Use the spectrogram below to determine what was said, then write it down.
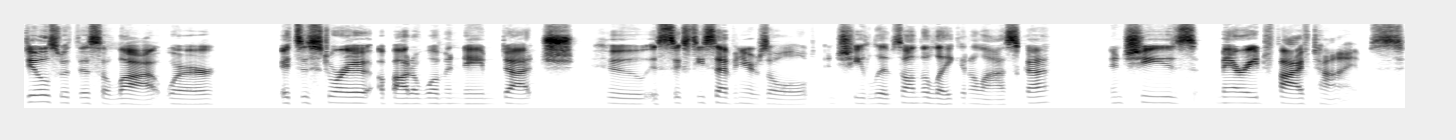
deals with this a lot. Where it's a story about a woman named Dutch who is 67 years old, and she lives on the lake in Alaska, and she's married five times.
